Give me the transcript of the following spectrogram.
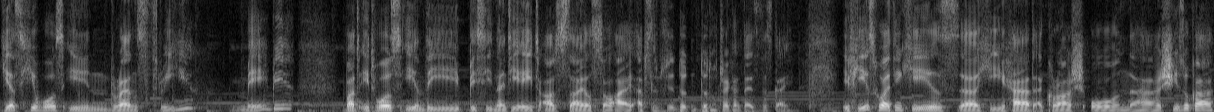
guess he was in Rance 3, maybe? But it was in the PC 98 art style, so I absolutely do, do not recognize this guy. If he is who I think he is, uh, he had a crush on uh, Shizuka,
